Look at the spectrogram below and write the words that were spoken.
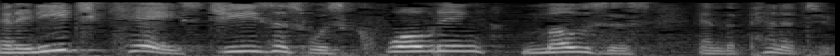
And in each case, Jesus was quoting Moses and the Pentateuch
